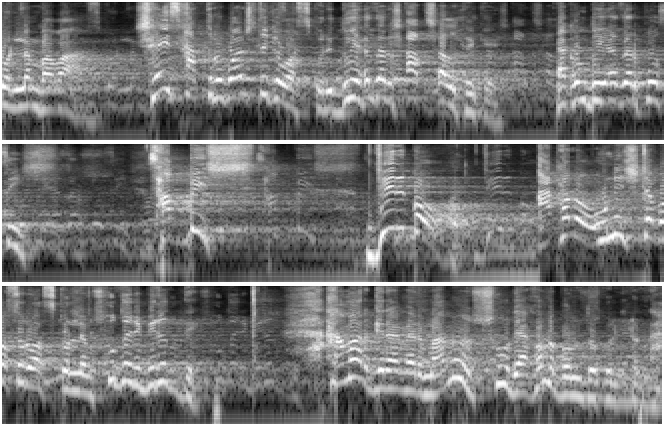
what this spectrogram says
করলাম বাবা, সেই ছাত্র বয়স থেকে ওয়াজ করি, দুই হাজার সাত সাল থেকে। এখন দুই হাজার পঁচিশ। ছাব্বিশ। দীর্ঘ আঠারো, উনিশটা বছর ওয়াজ করলাম সুদের বিরুদ্ধে। আমার গ্রামের মানুষ সুদ এখনও বন্ধ করল না।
